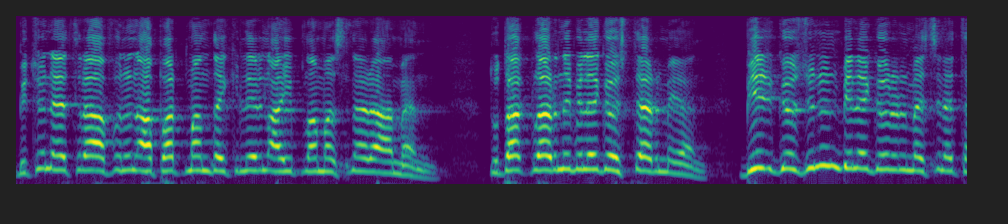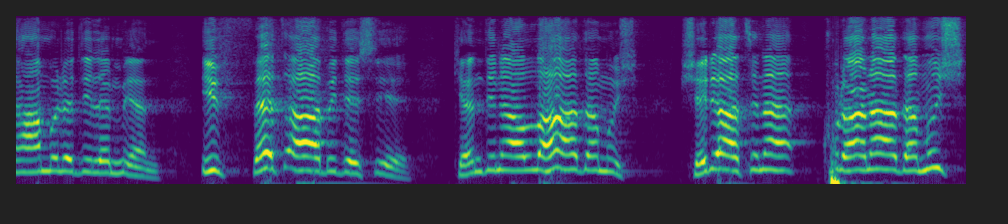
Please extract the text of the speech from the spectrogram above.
bütün etrafının apartmandakilerin ayıplamasına rağmen dudaklarını bile göstermeyen bir gözünün bile görülmesine tahammül edilemeyen iffet abidesi kendini Allah'a adamış, şeriatına, Kur'an'a adamış,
